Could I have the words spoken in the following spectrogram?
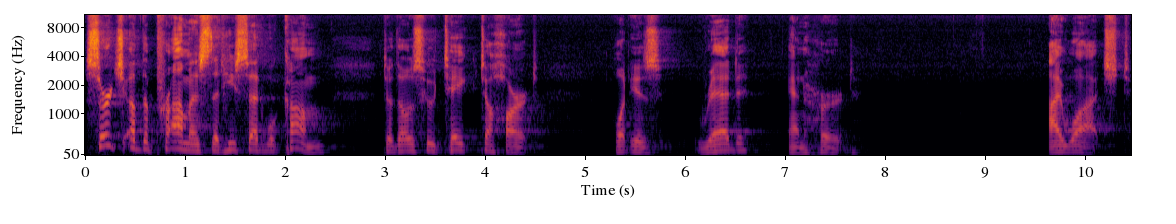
search of the promise that he said will come to those who take to heart what is read and heard. I watched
